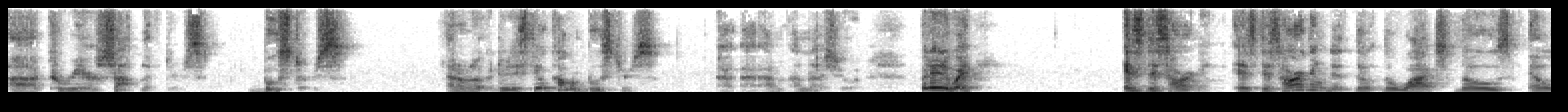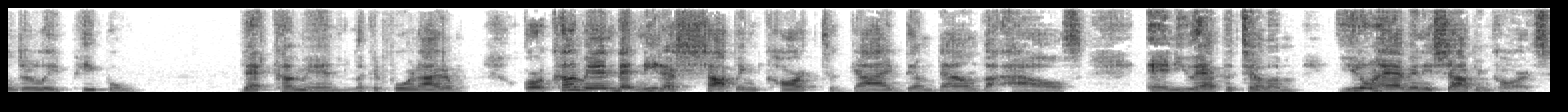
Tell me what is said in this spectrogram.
uh, career shoplifters boosters. I don't know do they still call them boosters? I, am not sure. But anyway it's disheartening. It's disheartening to, to, to watch those elderly people that come in looking for an item or come in that need a shopping cart to guide them down the aisles and you have to tell them you don't have any shopping carts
